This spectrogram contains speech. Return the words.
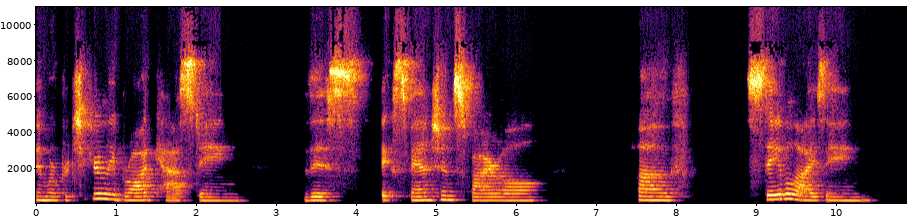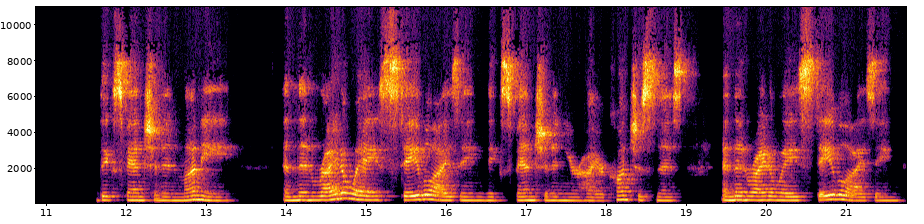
And we're particularly broadcasting this expansion spiral of stabilizing the expansion in money, and then right away stabilizing the expansion in your higher consciousness, and then right away stabilizing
